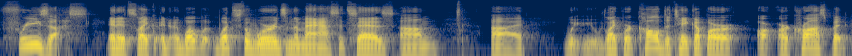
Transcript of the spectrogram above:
frees us. And it's like, what, what's the words in the Mass? It says, um, uh, we, like we're called to take up our, our, our cross, but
